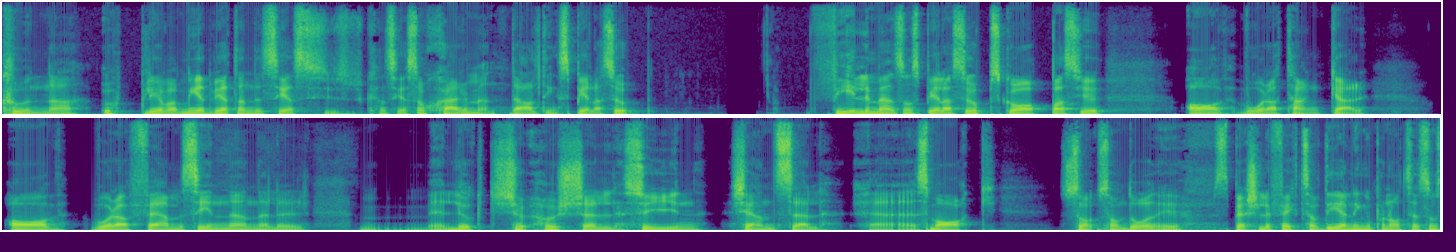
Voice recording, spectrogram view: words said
kunna uppleva. Medvetande ses, kan ses som skärmen där allting spelas upp. Filmen som spelas upp skapas ju av våra tankar, av våra fem sinnen eller lukt, hörsel, syn, känsel, eh, smak som, som då special effects-avdelningen på något sätt som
